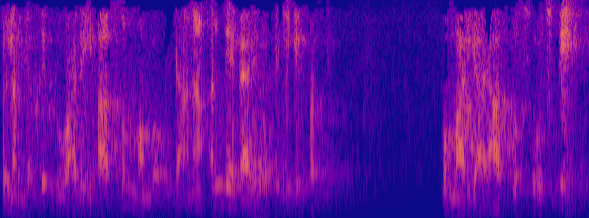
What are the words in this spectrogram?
تو لم یقر رو علیہ سم مم جانا اندھے پیرے ہو کے نہیں گر پڑتے۔ وہ ہماری آیات کو سوچتے ہیں۔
